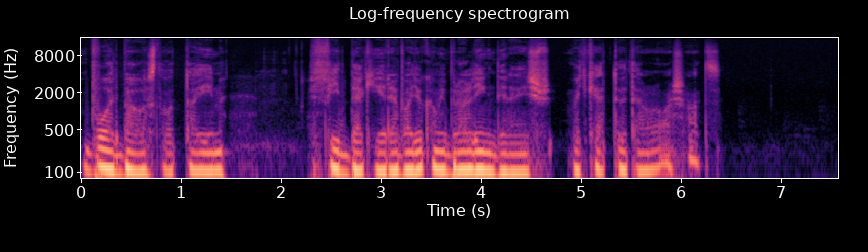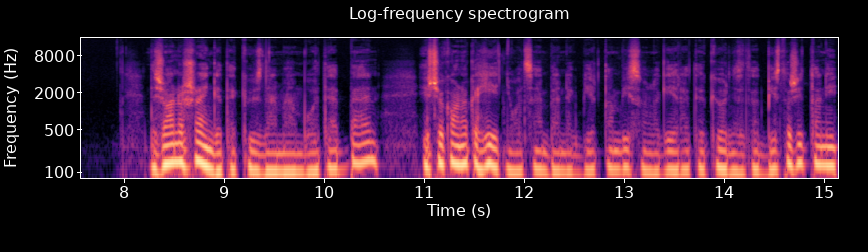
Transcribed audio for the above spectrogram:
volt beosztottaim feedbackére vagyok, amiből a LinkedIn-en is vagy kettőt elolvashatsz. De sajnos rengeteg küzdelmem volt ebben, és csak annak a 7-8 embernek bírtam viszonylag érhető környezetet biztosítani,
